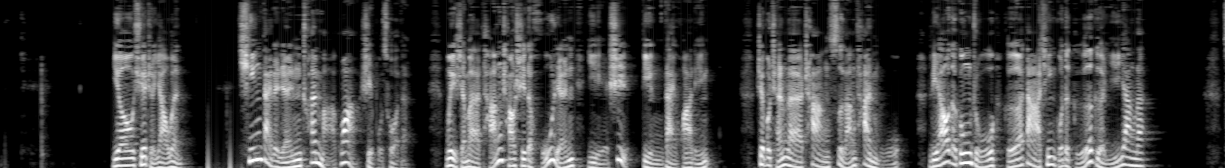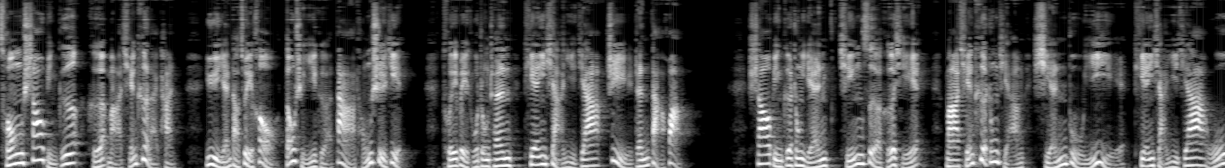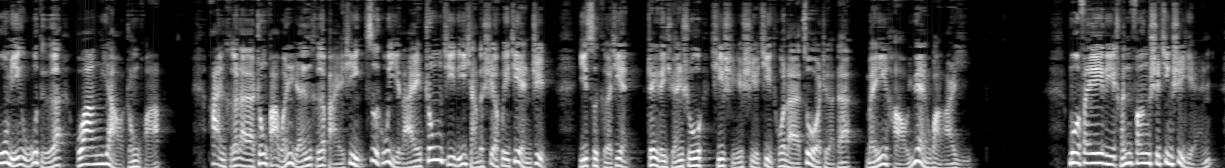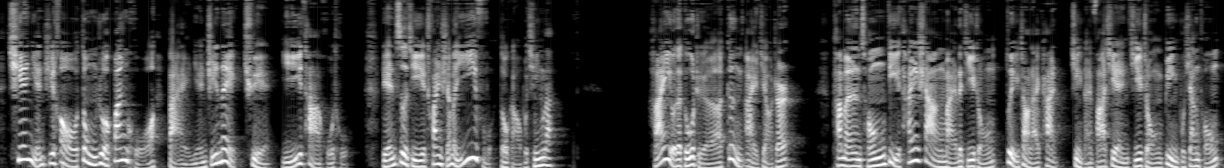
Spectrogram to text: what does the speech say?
有学者要问：清代的人穿马褂是不错的，为什么唐朝时的胡人也是顶戴花翎？这不成了唱四郎探母？辽的公主和大清国的格格一样了。从烧饼哥和马前客来看，预言到最后都是一个大同世界。推背图中称天下一家，至真大化。烧饼歌中言情色和谐，马前客中讲贤不疑也，天下一家，无名无德，光耀中华。暗合了中华文人和百姓自古以来终极理想的社会建制，以此可见，这类悬书其实是寄托了作者的美好愿望而已。莫非李淳风是近视眼？千年之后洞若观火，百年之内却一塌糊涂，连自己穿什么衣服都搞不清了。还有的读者更爱较真儿。他们从地摊上买了几种，对照来看，竟然发现几种并不相同。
